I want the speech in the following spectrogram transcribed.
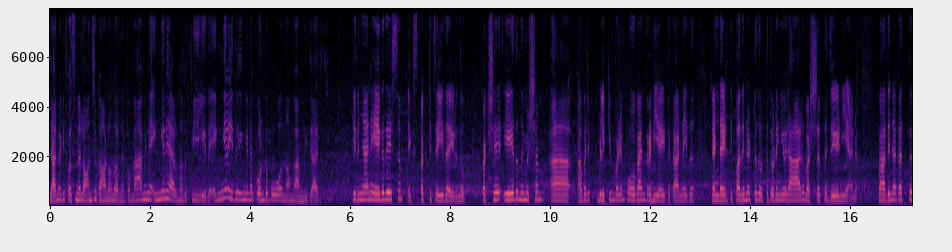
ജാനുവരി ഫസ്റ്റിന് ലോഞ്ച് കാണുമെന്ന് പറഞ്ഞപ്പോൾ മാമിനെ എങ്ങനെയായിരുന്നു അത് ഫീൽ ചെയ്തത്? എങ്ങനെ ഇത് ഇങ്ങനെ കൊണ്ടുപോകുമെന്ന് മാം വിചാരിച്ചു? ഇത് ഞാൻ ഏകദേശം എക്സ്പെക്റ്റ് ചെയ്തായിരുന്നു. പക്ഷേ ഏത് നിമിഷം അവർ വിളിക്കുമ്പോഴും പോകാൻ റെഡിയായിട്ട് കാരണം ഇത് രണ്ടായിരത്തി പതിനെട്ട് തൊട്ട് തുടങ്ങിയ ഒരു ആറ് വർഷത്തെ ജേണിയാണ് അപ്പോൾ അതിനകത്ത്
